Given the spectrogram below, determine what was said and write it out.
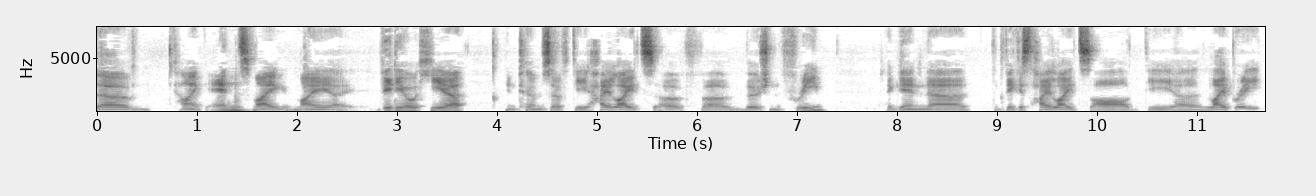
um, kind of ends my, my uh, video here in terms of the highlights of uh, version 3. Again, uh, the biggest highlights are the uh, library,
